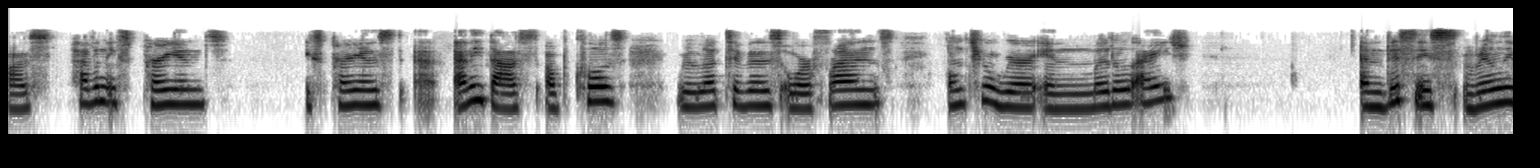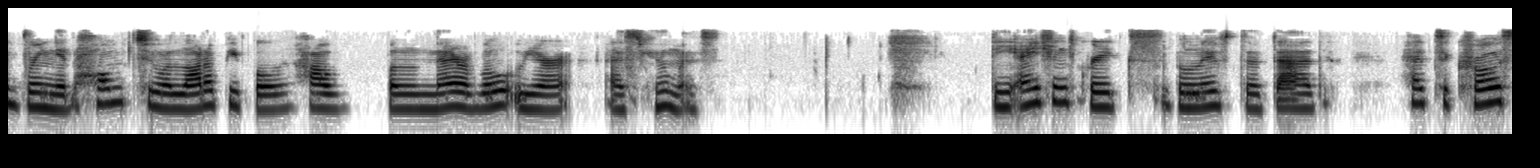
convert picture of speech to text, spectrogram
us haven't experienced experienced any deaths of close relatives or friends until we're in middle age? And this is really bringing it home to a lot of people how vulnerable we are as humans. The ancient Greeks believed that had to cross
